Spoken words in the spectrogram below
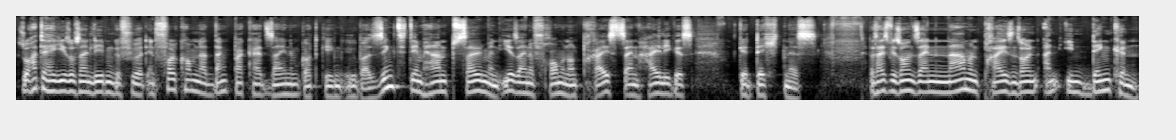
So hat der Herr Jesus sein Leben geführt, in vollkommener Dankbarkeit seinem Gott gegenüber. Singt dem Herrn Psalmen, ihr seine Frommen, und preist sein heiliges Gedächtnis. Das heißt, wir sollen seinen Namen preisen, sollen an ihn denken.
